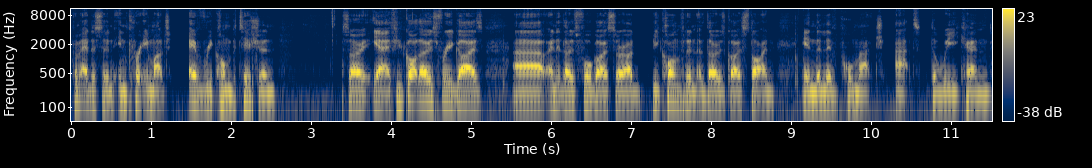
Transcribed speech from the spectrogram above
from Ederson in pretty much every competition. So yeah, if you've got those three guys, uh, and those four guys, sorry, I'd be confident of those guys starting in the Liverpool match at the weekend.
